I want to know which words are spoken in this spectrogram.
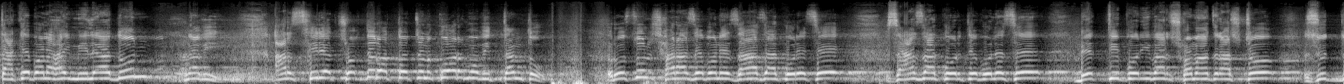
তাকে বলা হয় মিলাদুন নবী। আর সিরাত শব্দের অর্থ হচ্ছেন কর্ম বৃত্তান্ত রসুল সারা জীবনে যা যা করেছে, যা যা করতে বলেছে, ব্যক্তি, পরিবার, সমাজ, রাষ্ট্র, যুদ্ধ,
